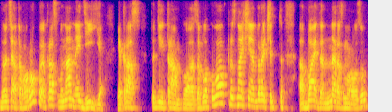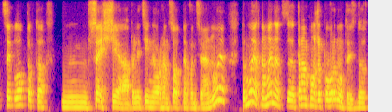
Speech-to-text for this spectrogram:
2020 року якраз вона не діє. Якраз тоді Трамп заблокував призначення. До речі, Байден не розморозив цей блок, тобто все ще апеляційний орган СОТ не функціонує. Тому, як на мене, Трамп може повернутися до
